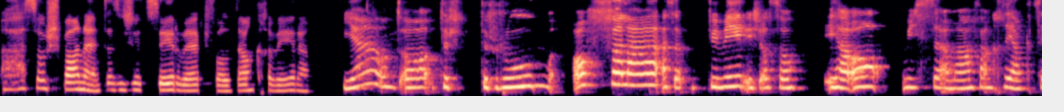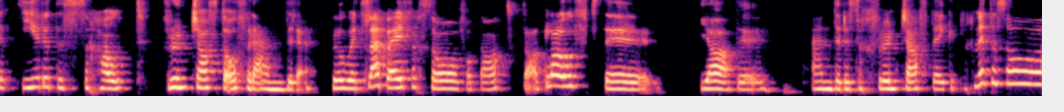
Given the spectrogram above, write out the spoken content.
ah, so spannend. Das ist jetzt sehr wertvoll. Danke, Vera. Ja, und auch der, der Raum offen lassen. Also bei mir ist auch so, ich habe auch müssen am Anfang ein akzeptieren, dass sich halt Freundschaften auch verändern. Weil wenn das Leben einfach so von Tag zu Tag läuft, dann, ja, dann ändern sich Freundschaften eigentlich nicht so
